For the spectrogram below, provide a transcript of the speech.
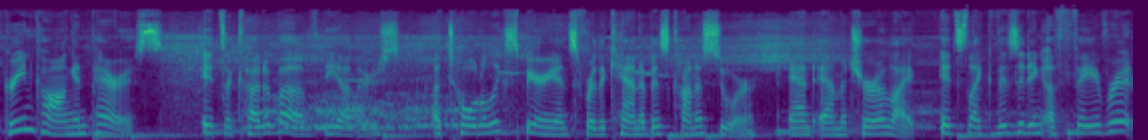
Green Kong in Perris. It's a cut above the others, a total experience for the cannabis connoisseur and amateur alike. It's like visiting a favorite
